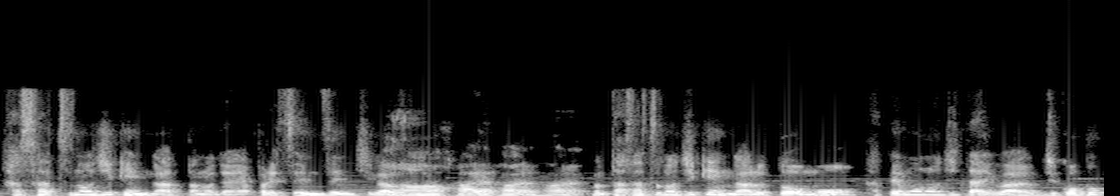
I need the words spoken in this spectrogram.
他殺の事件があったのではやっぱり全然違う。はいはいはい。他殺の事件があると、もう建物自体は自己物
